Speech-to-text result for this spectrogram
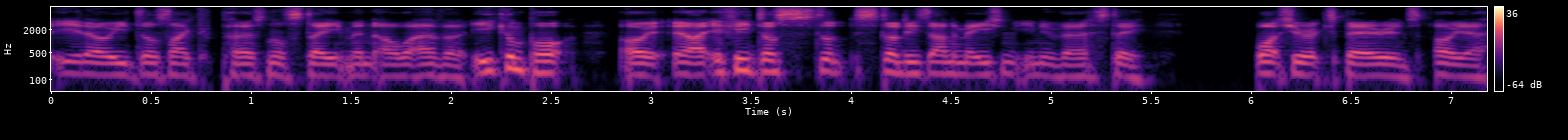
you know, he does like a personal statement or whatever. He can put, oh, if he does stu- studies animation at university, what's your experience? Oh yeah,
